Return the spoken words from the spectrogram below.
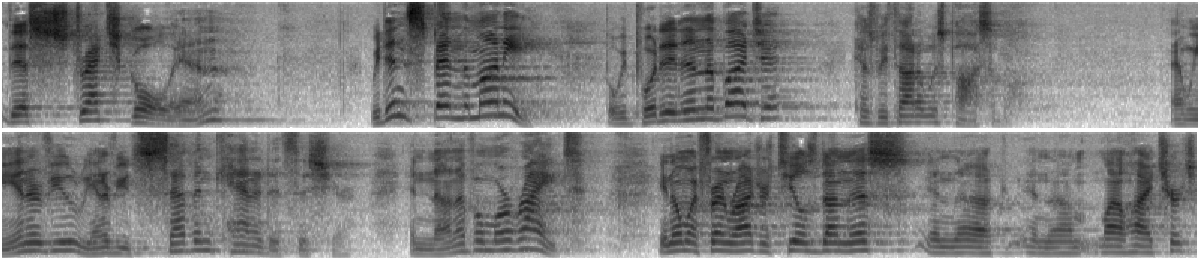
this stretch goal in. We didn't spend the money, but we put it in the budget because we thought it was possible. And we interviewed, we interviewed seven candidates this year, and none of them were right. You know, my friend Roger Teel's done this in, uh, in um, Mile Hi Church.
